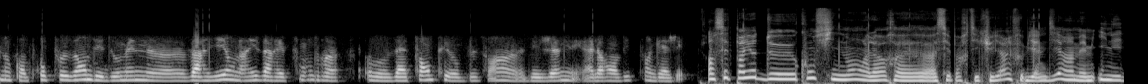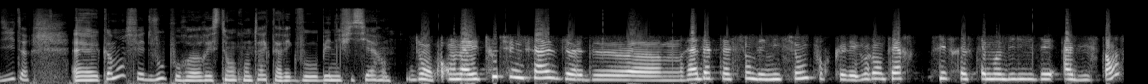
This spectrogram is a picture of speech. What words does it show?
Donc en proposant des domaines variés, on arrive à répondre aux attentes et aux besoins euh, des jeunes et à leur envie de s'engager. En cette période de confinement, alors euh, assez particulière, il faut bien le dire, hein, même inédite, euh, comment faites-vous pour rester en contact avec vos bénéficiaires? Donc, on a eu toute une phase de réadaptation des missions pour que les volontaires puissent rester mobilisés à distance.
